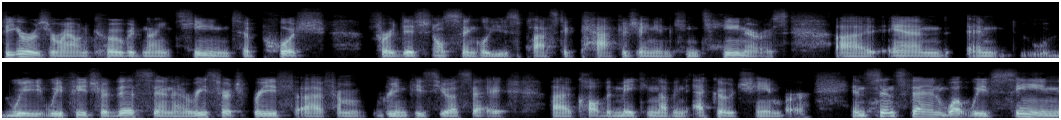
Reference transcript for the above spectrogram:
fears around COVID 19 to push for additional single-use plastic packaging and containers. Uh, and and we we feature this in a research brief uh, from Greenpeace USA uh, called "The Making of an Echo Chamber." And since then, what we've seen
